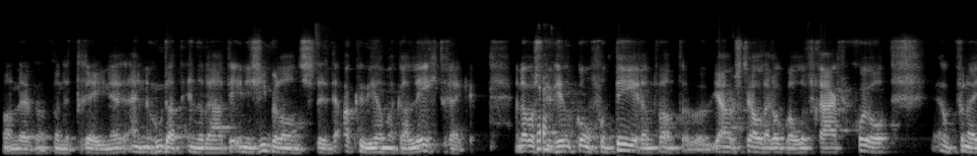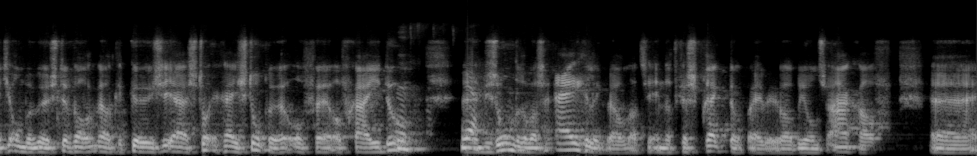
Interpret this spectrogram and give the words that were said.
van de, van de trainer. En hoe dat inderdaad de energiebalans, de, de accu helemaal kan leegtrekken. En dat was natuurlijk heel confronterend, want eh, ja, we stelden daar ook wel de vraag: goh, ook vanuit je onbewuste, wel, welke keuze, ja, ga je stoppen of, uh, of ga je door? Hm. Ja. het bijzondere was eigenlijk wel dat ze in dat gesprek ook wel bij ons aangaf. Uh,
